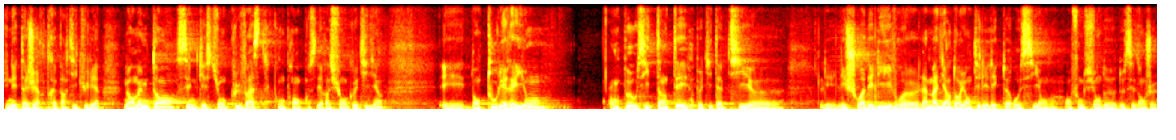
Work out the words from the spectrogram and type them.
une étagère très particulière, mais en même temps, c'est une question plus vaste qu'on prend en considération au quotidien. Et dans tous les rayons, on peut aussi teinter petit à petit euh, les, choix des livres, la manière d'orienter les lecteurs aussi en, fonction de, ces enjeux.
